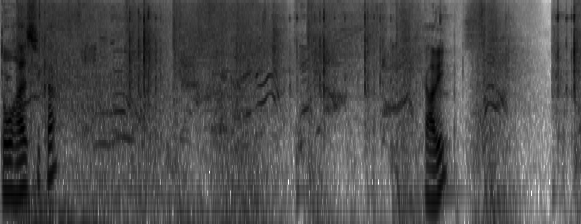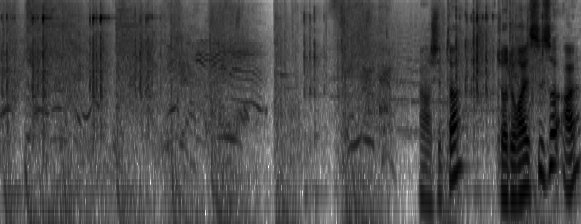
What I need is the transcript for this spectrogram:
또 할 수 있을까? 가비? 아쉽다. 저도 할 수 있어? 아?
